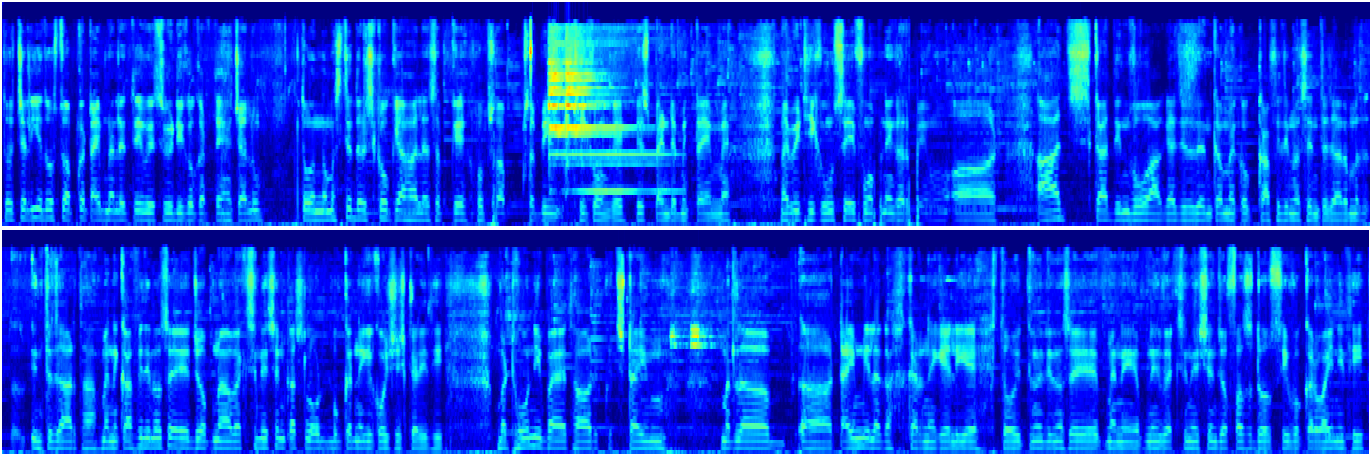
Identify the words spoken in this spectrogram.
तो चलिए दोस्तों, आपका टाइम ना लेते हुए इस वीडियो को करते हैं चालू। तो नमस्ते दर्शकों, क्या हाल है सबके? होप्स आप सभी ठीक होंगे इस पैंडमिक टाइम में। मैं भी ठीक हूँ सेफ़ हूँ, अपने घर पे हूँ। और आज का दिन वो आ गया जिस दिन का मेरे को काफ़ी दिनों से इंतज़ार मतलब इंतज़ार था। मैंने काफ़ी दिनों से जो अपना वैक्सीनेशन का स्लॉट बुक करने की कोशिश करी थी बट हो नहीं पाया था और कुछ टाइम मतलब टाइम नहीं लगा करने के लिए। तो इतने दिनों से मैंने अपनी वैक्सीनेशन जो फ़र्स्ट डोज थी वो करवाई नहीं थी।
